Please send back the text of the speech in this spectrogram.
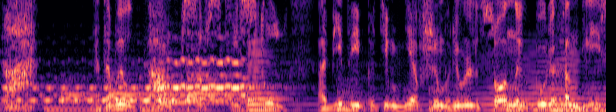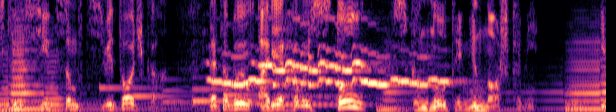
Да, Это был гампсовский стул, обитый потемневшим в революционных бурях английским ситцем в цветочках. Это был ореховый стул с гнутыми ножками. И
